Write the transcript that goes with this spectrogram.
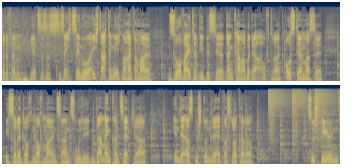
54 House FM. Jetzt ist es 16 Uhr. Ich dachte mir, ich mache einfach mal so weiter wie bisher. Dann kam aber der Auftrag aus der Masse. Ich solle doch nochmal einen Zahn zulegen, da mein Konzept ja in der ersten Stunde etwas lockerer zu spielen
